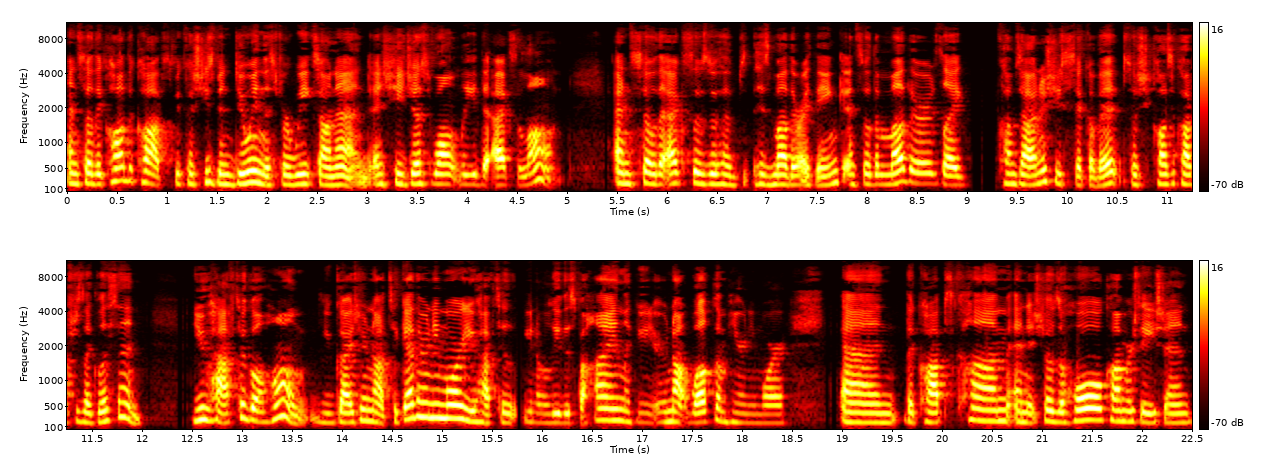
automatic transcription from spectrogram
And so they called the cops because she's been doing this for weeks on end and she just won't leave the ex alone. And so the ex lives with his mother, I think. And so the mother's like comes out and she's sick of it. So she calls the cops. She's like, listen, you have to go home. You guys are not together anymore. You have to, you know, leave this behind. Like you're not welcome here anymore. And the cops come and it shows a whole conversation,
